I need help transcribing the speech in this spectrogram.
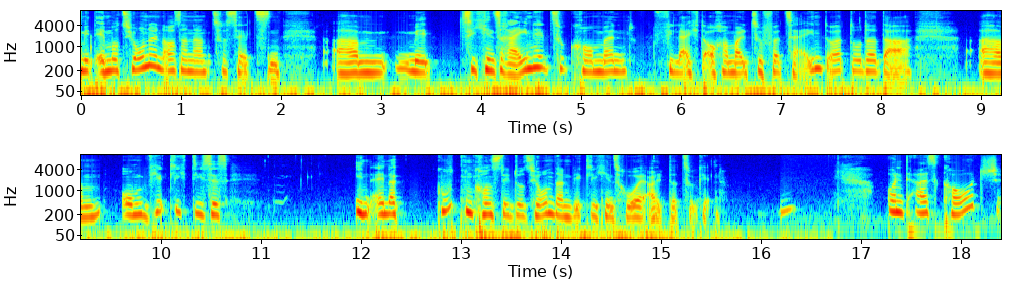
mit Emotionen auseinanderzusetzen, ähm, mit sich ins Reine zu kommen, vielleicht auch einmal zu verzeihen dort oder da, ähm, um wirklich dieses in einer guten Konstitution dann wirklich ins hohe Alter zu gehen. Und als Coach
